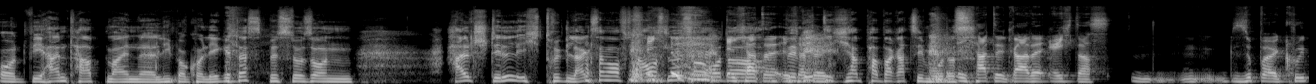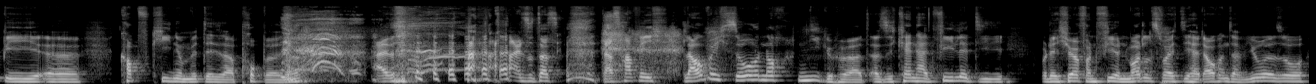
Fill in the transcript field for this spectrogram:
Und wie handhabt mein äh, lieber Kollege das? Bist du so ein halt still, ich drücke langsam auf den Auslöser oder ich hatte, ich beweg hatte, dich, ich hab Paparazzi-Modus. Ich hatte gerade echt das super creepy äh, Kopfkino mit dieser Puppe. Ne? Also, also das, das habe ich, glaube ich, so noch nie gehört. Also ich kenne halt viele, die, oder ich höre von vielen Models, weil ich die halt auch interviewe, so,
